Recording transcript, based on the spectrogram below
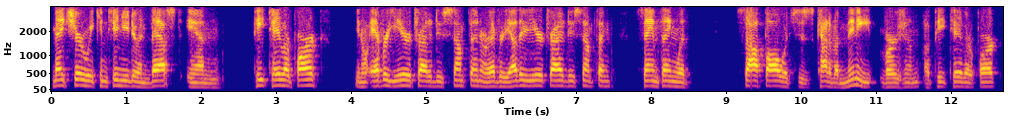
Make sure we continue to invest in Pete Taylor Park. You know, every year try to do something or every other year try to do something. Same thing with softball, which is kind of a mini version of Pete Taylor Park.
